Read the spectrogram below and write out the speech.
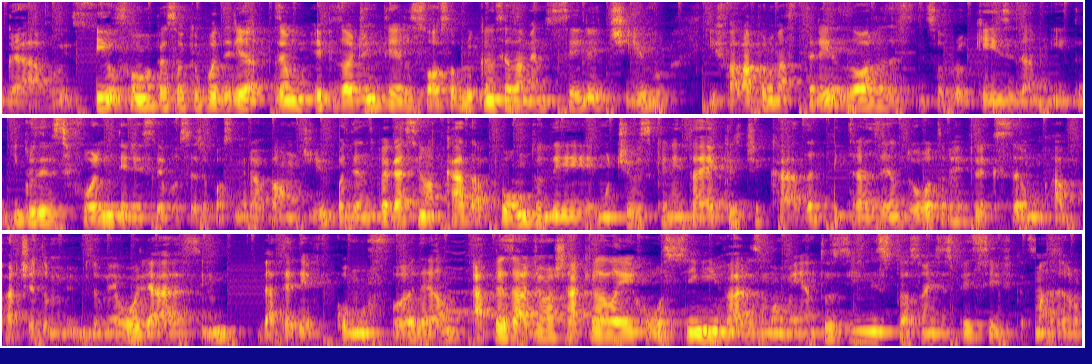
gravo isso. Eu sou uma pessoa que eu poderia fazer um episódio inteiro só sobre o cancelamento seletivo e falar por umas três horas assim sobre o case da Anitta. Inclusive, se for interesse de vocês, eu posso gravar um dia, podendo pegar assim a cada ponto de motivos que a Anitta é criticada e trazendo outra reflexão a partir do, do meu olhar, assim. Até de, como fã dela. Apesar de eu achar que ela errou sim em vários momentos e em situações específicas. Mas eu,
